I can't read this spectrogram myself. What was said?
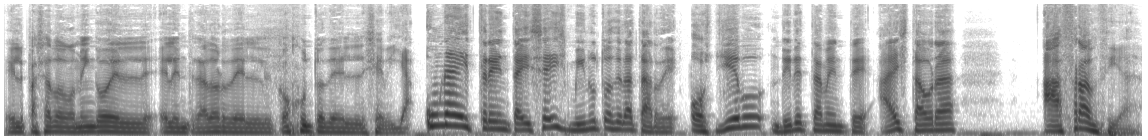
el pasado domingo el, el entrenador del conjunto del Sevilla. Una y 36 minutos de la tarde. Os llevo directamente a esta hora a Francia.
